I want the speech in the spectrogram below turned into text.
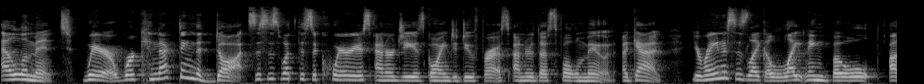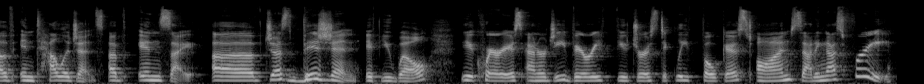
element where we're connecting the dots. This is what this Aquarius energy is going to do for us under this full moon. Again, Uranus is like a lightning bolt of intelligence, of insight, of just vision, if you will. The Aquarius energy, very futuristically focused on setting us free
